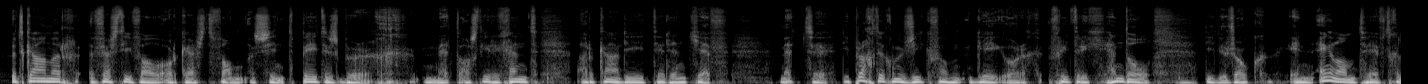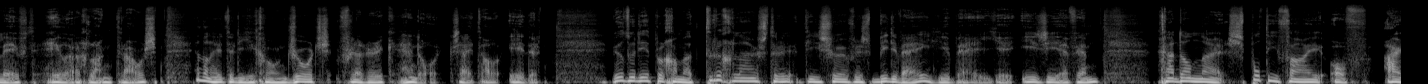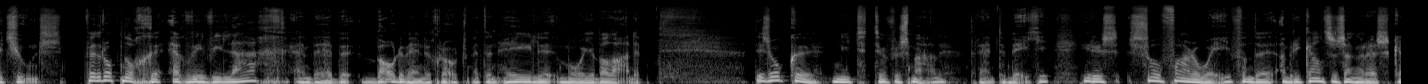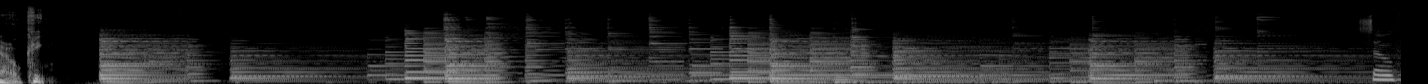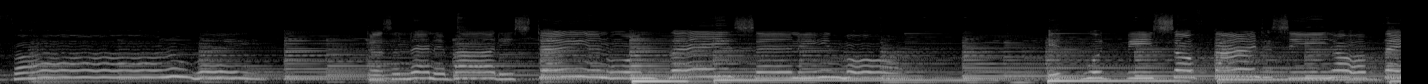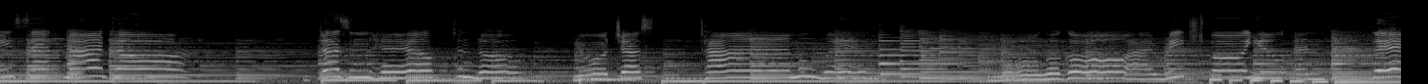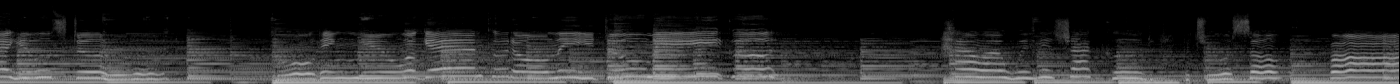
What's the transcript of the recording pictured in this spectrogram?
Het Kamerfestivalorkest van Sint-Petersburg met als dirigent Arkady Terentjev. Met uh, die prachtige muziek van Georg Friedrich Händel, die dus ook in Engeland heeft geleefd, heel erg lang trouwens. En dan heette die gewoon George Frederick Handel, ik zei het al eerder. Wilt u dit programma terugluisteren? Die service bieden wij hier bij Easy FM. Ga dan naar Spotify of iTunes. Verderop nog eh, R.W. Village en we hebben Boudewijn de Groot met een hele mooie ballade. Het is ook uh, niet te versmaden, het rijmt een beetje. Hier is So Far Away van de Amerikaanse zangeres Carole King. So far so far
